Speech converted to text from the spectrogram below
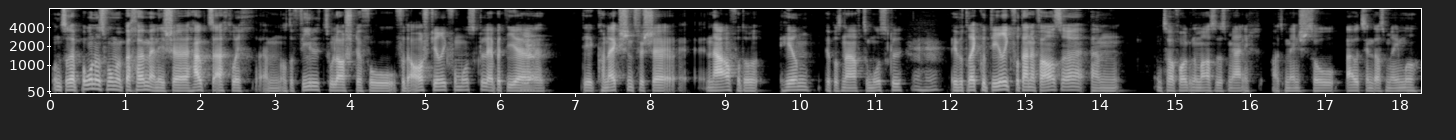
unser Bonus, den wir bekommen, ist äh, hauptsächlich ähm, oder viel zulasten von, von der Ansteuerung des Muskels. Eben die, Ja. äh, die Connection zwischen Nerv oder Hirn über das Nerv zum Muskel, Mhm. über die Rekrutierung von diesen Fasern. Ähm, und zwar folgendermaßen, dass wir eigentlich als Mensch so gebaut sind, dass wir immer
